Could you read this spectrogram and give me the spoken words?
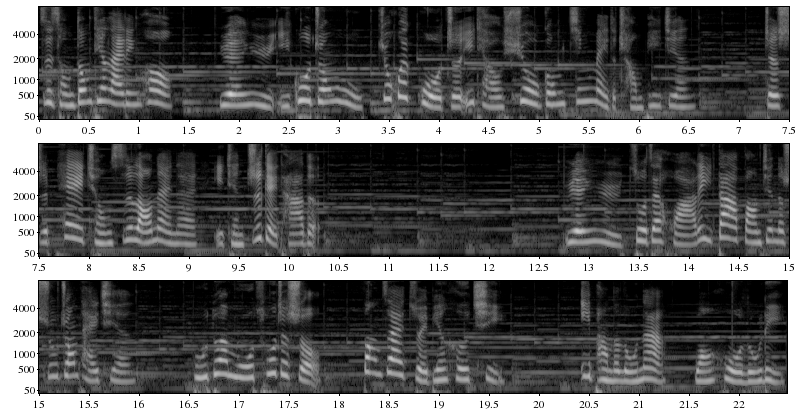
自从冬天来临后，渊羽一过中午就会裹着一条绣工精美的长披肩，这是佩琼斯老奶奶以前织给他的。渊羽坐在华丽大房间的梳妆台前。不断摩搓着手，放在嘴边喝气。一旁的卢娜往火炉里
